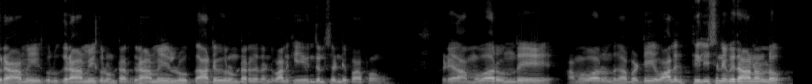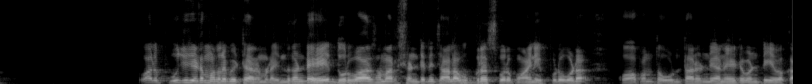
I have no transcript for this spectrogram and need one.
గ్రామీకులు గ్రామీకులు ఉంటారు గ్రామీణులు ఆటవికులు ఉంటారు కదండి వాళ్ళకి ఏం తెలుసండి పాపం? ఇక్కడ ఏదో అమ్మవారు ఉంది అమ్మవారు ఉంది కాబట్టి వాళ్ళకి తెలిసిన విధానంలో వాళ్ళు పూజ చేయడం మొదలుపెట్టారనమాట ఎందుకంటే దుర్వాస మహర్షి అంటేనే చాలా ఉగ్రస్వరూపం. ఆయన ఎప్పుడు కూడా కోపంతో ఉంటారండి అనేటువంటి ఒక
